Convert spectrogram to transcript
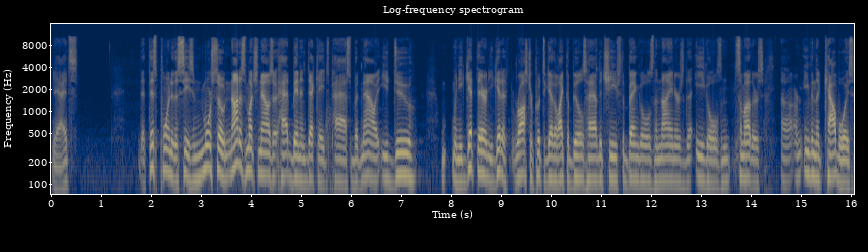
Yeah, it's at this point of the season more so not as much now as it had been in decades past, but now you do when you get there and you get a roster put together like the Bills have, the Chiefs, the Bengals, the Niners, the Eagles, and some others, uh, or even the Cowboys.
